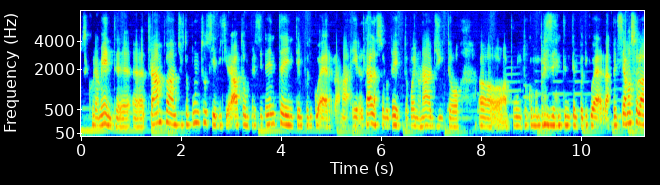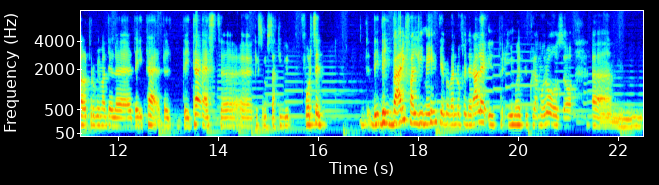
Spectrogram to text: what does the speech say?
sicuramente eh, Trump a un certo punto si è dichiarato un presidente in tempo di guerra, ma in realtà l'ha solo detto, poi non ha agito uh, appunto come un presidente in tempo di guerra. Pensiamo solo al problema delle, dei, te, del, dei, test eh, che sono stati forse il dei, dei, vari fallimenti al governo federale, il primo e più clamoroso. Um,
